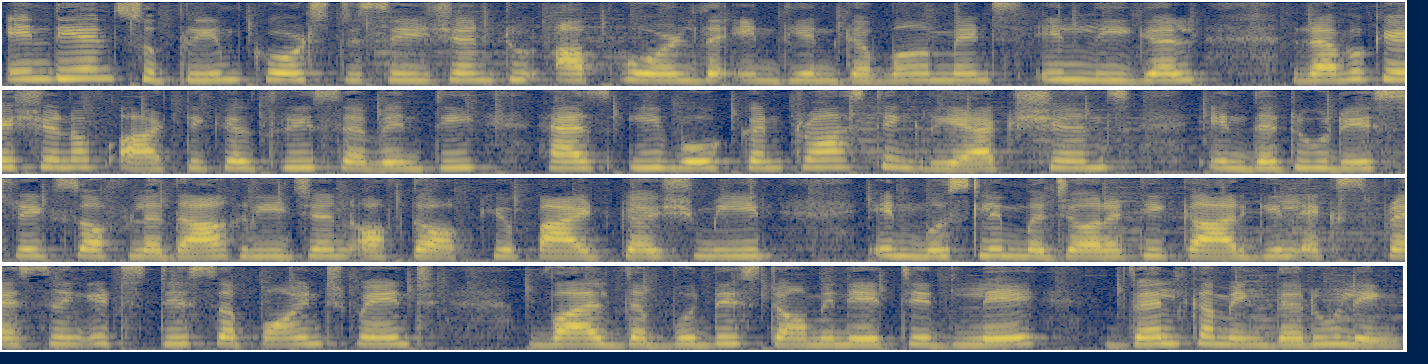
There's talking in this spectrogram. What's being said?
Indian Supreme Court's decision to uphold the Indian government's illegal revocation of Article 370 has evoked contrasting reactions in the two districts of Ladakh region of the occupied Kashmir. In Muslim-majority Kargil expressing its disappointment while the Buddhist-dominated lay welcoming the ruling.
